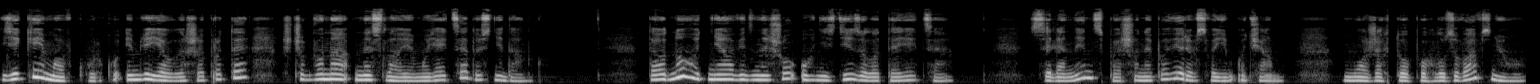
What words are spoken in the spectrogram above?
який мав курку і мріяв лише про те, щоб вона несла йому яйце до сніданку. Та одного дня він знайшов у гнізді золоте яйце. Селянин спершу не повірив своїм очам. Може, хто поглузував з нього?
